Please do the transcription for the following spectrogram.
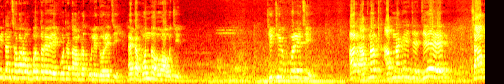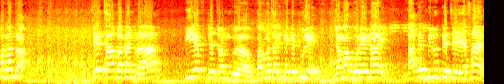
বিধানসভার অভ্যন্তরে এই কথাটা আমরা তুলে ধরেছি। এটা বন্ধ হওয়া উচিত। চিঠি করেছি। আর আপনার, আপনাকে যে যে চা বাগানরা, যে চা বাগানরা পিএফ যে জন কর্মচারী থেকে তুলে জমা করে নাই তাদের বিরুদ্ধে যে এফআইআর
